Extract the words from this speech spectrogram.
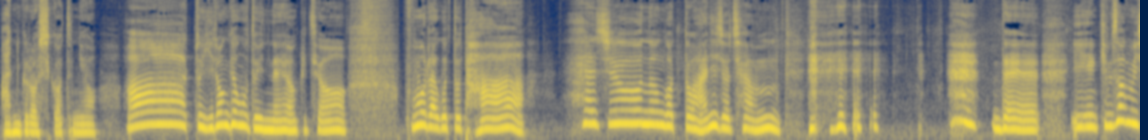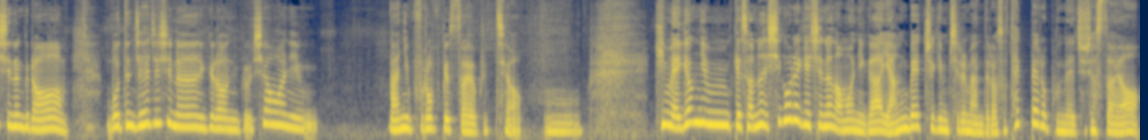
안 그러시거든요. 아, 또 이런 경우도 있네요. 그쵸? 부모라고 또 다 해주는 것도 아니죠, 참. 네. 이 김성미 씨는 그럼 뭐든지 해주시는 그런 그 시어머님 많이 부럽겠어요. 그쵸? 음. 김애경님께서는 시골에 계시는 어머니가 양배추 김치를 만들어서 택배로 보내주셨어요.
